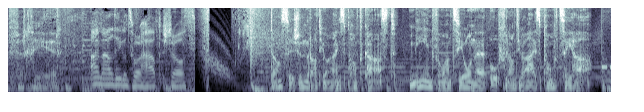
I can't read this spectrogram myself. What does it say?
Verkehr. Eine Meldung und zwar Hauptstraße. Das ist ein Radio 1 Podcast. Mehr Informationen auf radio1.ch.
